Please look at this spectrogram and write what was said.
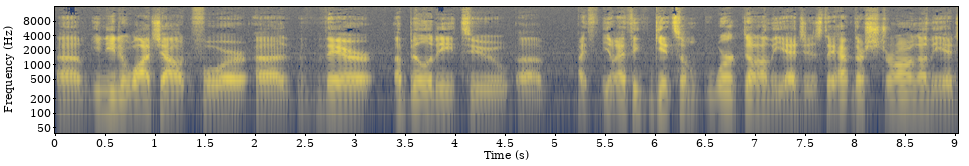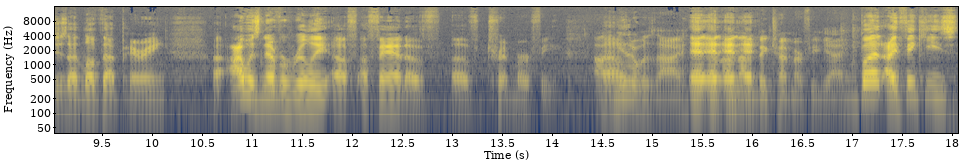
Um, you need to watch out for uh, their ability to uh, I you know I think get some work done on the edges. They have they're strong on the edges. I love that pairing. Uh, I was never really a, a fan of of Trent Murphy. Uh, neither was I. And, and, I'm, I'm not and, a big Trent Murphy guy. But I think he's.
